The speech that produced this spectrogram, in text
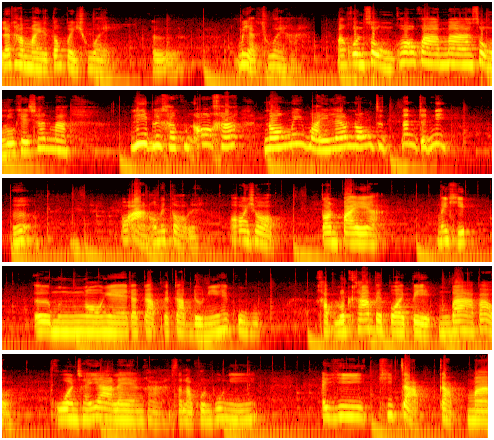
แล้วทำไมต้องไปช่วย เออ ไม่อยากช่วยค่ะ บางคนส่งข้อความมาส่งโลเคชันมา รีบเลยค่ะ คุณอ้อคะน้องไม่ไหวแล้วน้องจะนั่นจะนี่ เอออ้ออ่านอ้อไม่ตอบเลยอ้อไม่ชอบ ตอนไปอะ ไม่คิด เออ มึงงอแงจะกลับจะกลับเดี๋ยวนี้ให้กูขับรถข้ามไปปลอยเปรตมึงบ้าเปล่าควรใช้ยาแรงค่ะสำหรับคนพวกนี้ ไอ้ที่ที่จับกลับมา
